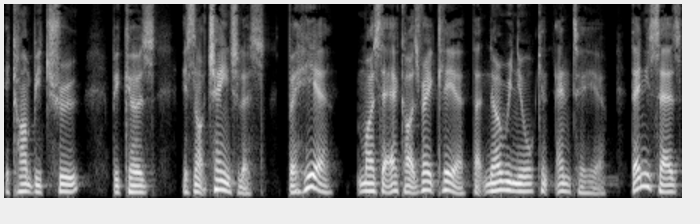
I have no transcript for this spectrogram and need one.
it can't be true because it's not changeless. But here, Meister Eckhart is very clear that no renewal can enter here. Then he says,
